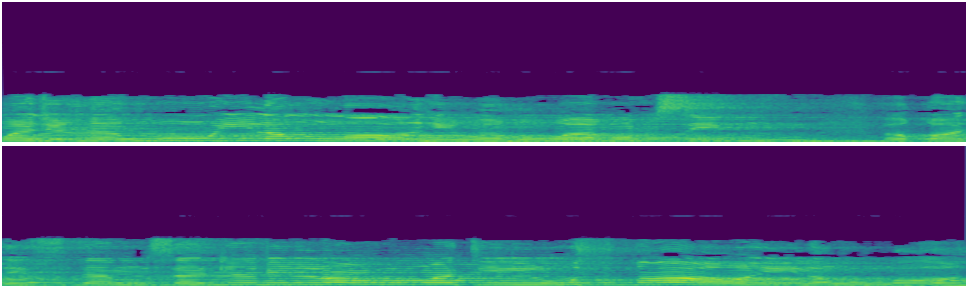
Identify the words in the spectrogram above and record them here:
وَجْهَهُ إِلَى اللَّهِ وَهُوَ مُحْسِنٌ. فَقَدِ اسْتَمْسَكَ بِالْعُرْوَةِ الْوُثْقَىٰ ۗ وَإِلَى اللَّهِ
